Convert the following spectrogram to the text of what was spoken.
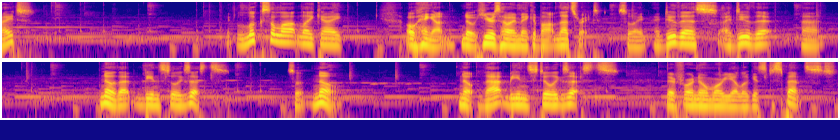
right? It looks a lot like I... Oh, hang on. No, here's how I make a bomb. That's right. So I, I do this, I do that... Uh, no, that bean still exists. So, no. No, that bean still exists. Therefore, no more yellow gets dispensed.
